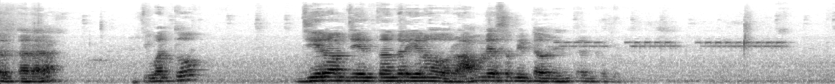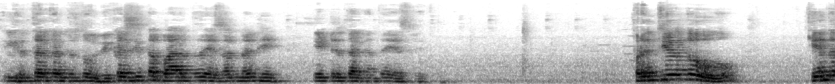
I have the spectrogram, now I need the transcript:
ಸರ್ಕಾರ ಇವತ್ತು ಜೀರಾಮ್ಜಿ ಅಂತಂದ್ರೆ ಏನೋ ರಾಮನ ಇಟ್ಟವ್ರು ಅಂತ ಅನ್ಕೊಂಡು ಇಲ್ಲಿ ಇರ್ತಕ್ಕಂಥದ್ದು ವಿಕಸಿತ ಭಾರತದ ಹೆಸರಿನಲ್ಲಿ ಇಟ್ಟಿರ್ತಕ್ಕಂಥ ಹೆಸರು. ಪ್ರತಿಯೊಂದು ಕೇಂದ್ರ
